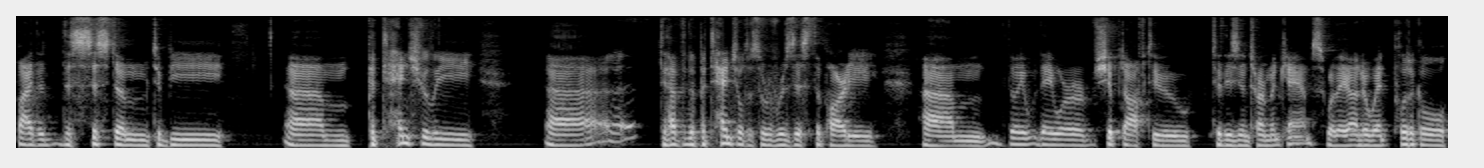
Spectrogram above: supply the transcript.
by the the system to be um, potentially uh, to have the potential to sort of resist the party. Um, they, they were shipped off to to these internment camps where they underwent political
